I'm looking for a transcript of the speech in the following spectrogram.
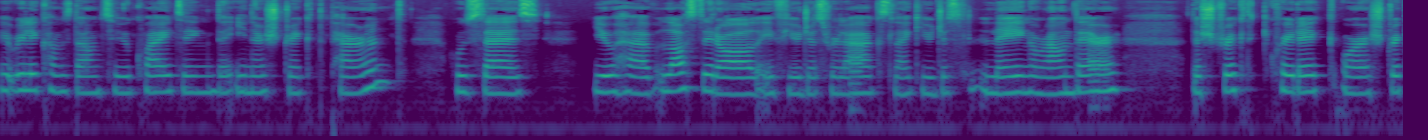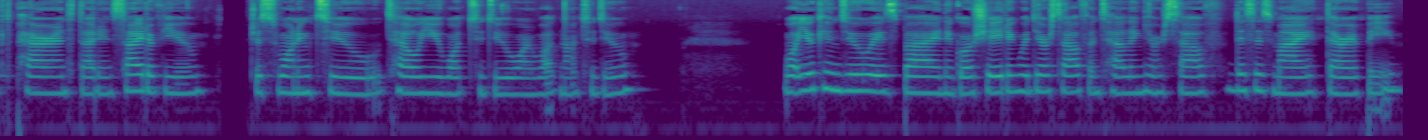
It really comes down to quieting the inner strict parent who says, you have lost it all if you just relax, like you just laying around there. The strict critic or a strict parent that inside of you just wanting to tell you what to do or what not to do. What you can do is by negotiating with yourself and telling yourself, This is my therapy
